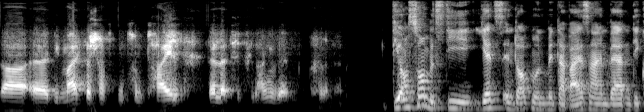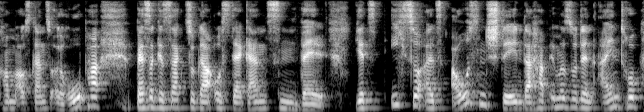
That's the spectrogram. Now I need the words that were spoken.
da äh, die Meisterschaften zum Teil relativ lang werden können. Die Ensembles, die jetzt in Dortmund mit dabei sein werden, die kommen aus ganz Europa, besser gesagt sogar aus der ganzen Welt. Jetzt ich so als Außenstehender habe immer so den Eindruck,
